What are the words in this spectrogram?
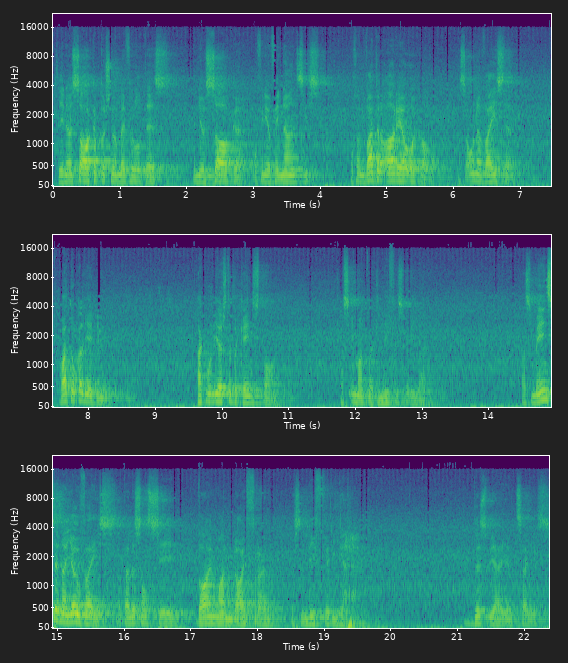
As jy nou 'n sakepersoon byvoorbeeld is, in jou sake of in jou finansies of in watter area ook al as onderwyser wat ook al jy doen ek wil eers bekend staan as iemand wat lief is vir die Here. As mense na jou wys dat hulle sal sê daai man daai vrou is lief vir die Here. Dis wie hy dit sê is.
